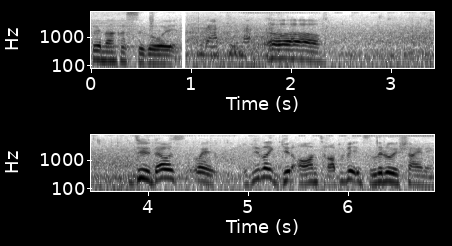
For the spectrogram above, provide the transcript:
これなんかすごい。ラティナ Oh. Dude, that was wait. If you like get on top of it, it's literally shining.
